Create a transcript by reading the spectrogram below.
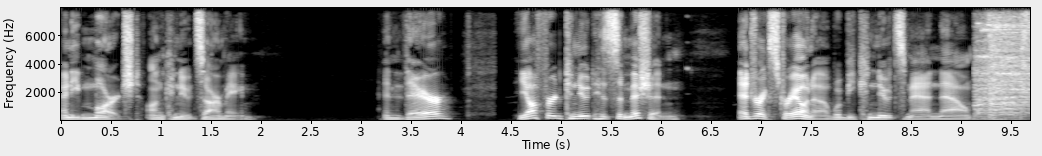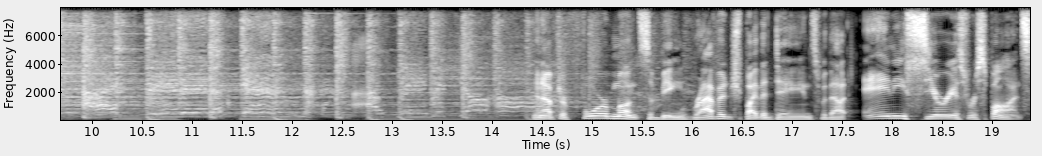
and he marched on Canute's army. And there, he offered Canute his submission. Edric Streona would be Canute's man now. And after four months of being ravaged by the Danes without any serious response,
